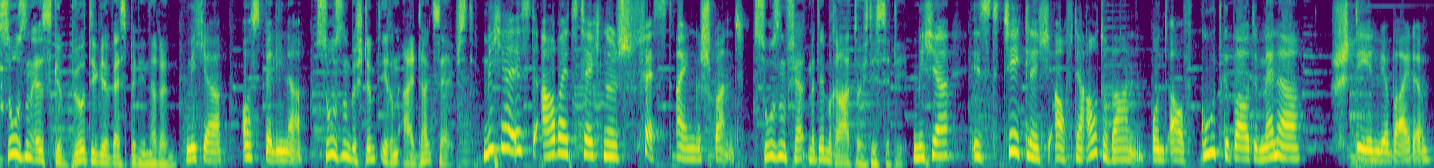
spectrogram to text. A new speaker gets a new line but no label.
Susan ist gebürtige Westberlinerin.
Micha, Ostberliner.
Susan bestimmt ihren Alltag selbst.
Micha ist arbeitstechnisch fest eingespannt.
Susan fährt mit dem Rad durch die City.
Micha ist täglich auf der Autobahn. Und auf gut gebaute Männer stehen wir beide.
